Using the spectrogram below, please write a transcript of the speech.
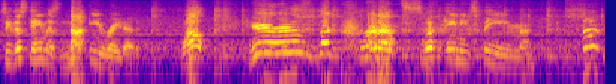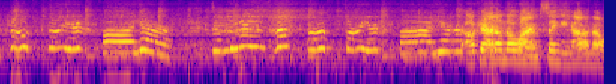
See, this game is not E-rated. Well, here is the credits with Amy's theme. Okay, I don't know why I'm singing. I don't know.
